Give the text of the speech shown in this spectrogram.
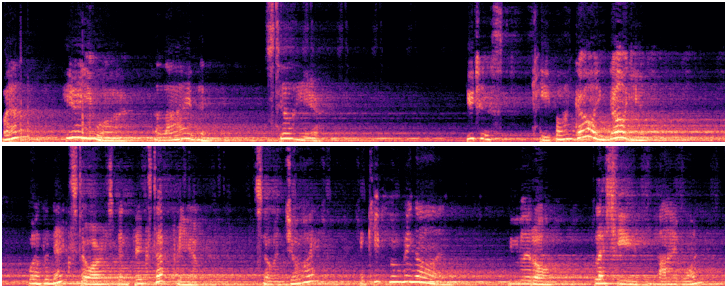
Well, here you are, alive and still here. You just keep on going, don't you? Well, the next door has been fixed up for you. So enjoy and keep moving on, you little fleshy live one.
